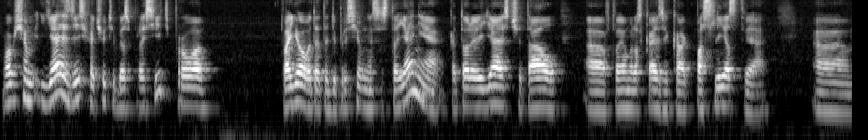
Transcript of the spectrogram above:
в общем, я здесь хочу тебя спросить про твое вот это депрессивное состояние, которое я считал э, в твоем рассказе как последствия э,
